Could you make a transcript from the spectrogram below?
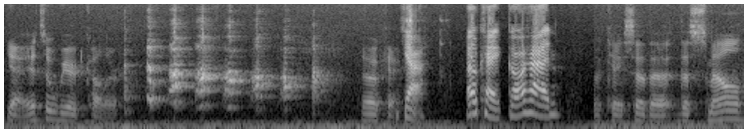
Yeah, it's a weird color. Okay. Yeah. Okay, go ahead. Okay, so the the smell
